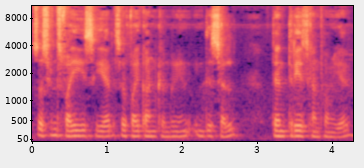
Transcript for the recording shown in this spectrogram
So since 5 is here so 5 confirmed in, in this cell then 3 is confirmed here.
